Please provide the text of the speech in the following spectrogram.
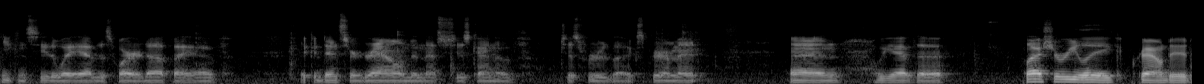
you can see the way I have this wired up. I have the condenser ground and that's just kind of just for the experiment. And we have the flasher relay grounded.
